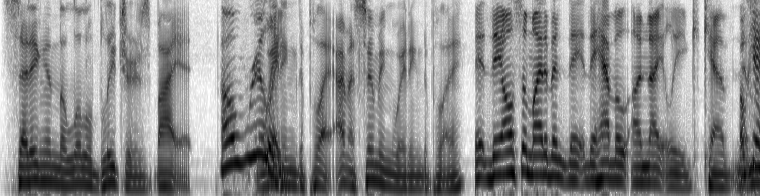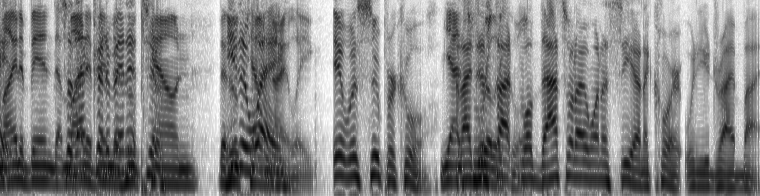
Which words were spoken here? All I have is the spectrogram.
sitting in the little bleachers by it, Oh, really? waiting to play. I'm assuming waiting to play. They also might have been. They, they have a, a night league, Kev. That Okay, might have been. That so might that have could been, have the been it, too. Hooptown. The Either Hooptown way, night league. it was super cool. Yeah, and I just really thought, cool. well, that's what I want to see on a court when you drive by.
